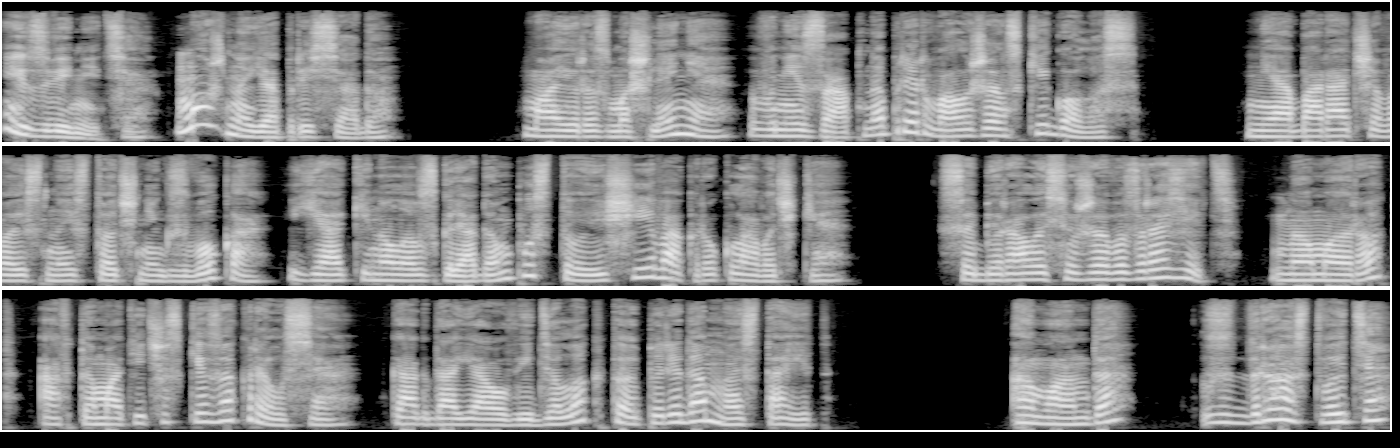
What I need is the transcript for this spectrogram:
«Извините, можно я присяду?» Мои размышления внезапно прервал женский голос. Не оборачиваясь на источник звука, я кинула взглядом пустующие вокруг лавочки. Собиралась уже возразить, но мой рот автоматически закрылся, когда я увидела, кто передо мной стоит. «Аманда?» «Здравствуйте!»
